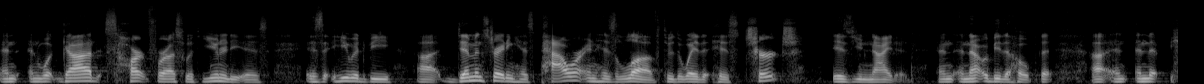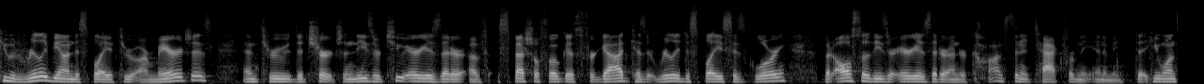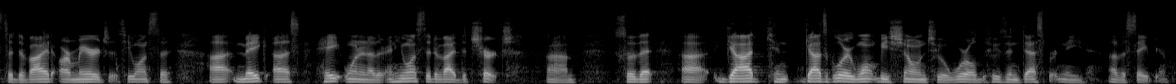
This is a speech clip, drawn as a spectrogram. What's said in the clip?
And, and what God's heart for us with unity is, is that He would be uh, demonstrating His power and His love through the way that His church is united. And, and that would be the hope that, uh, and, and that he would really be on display through our marriages and through the church. And these are two areas that are of special focus for God because it really displays his glory. But also, these are areas that are under constant attack from the enemy, that he wants to divide our marriages. He wants to uh, make us hate one another, and he wants to divide the church. Um, so that uh, God can, God's glory won't be shown to a world who's in desperate need of a Savior.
